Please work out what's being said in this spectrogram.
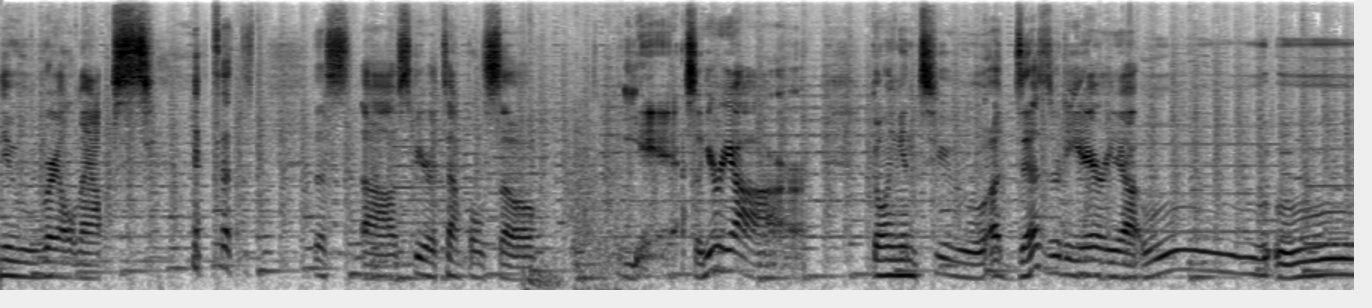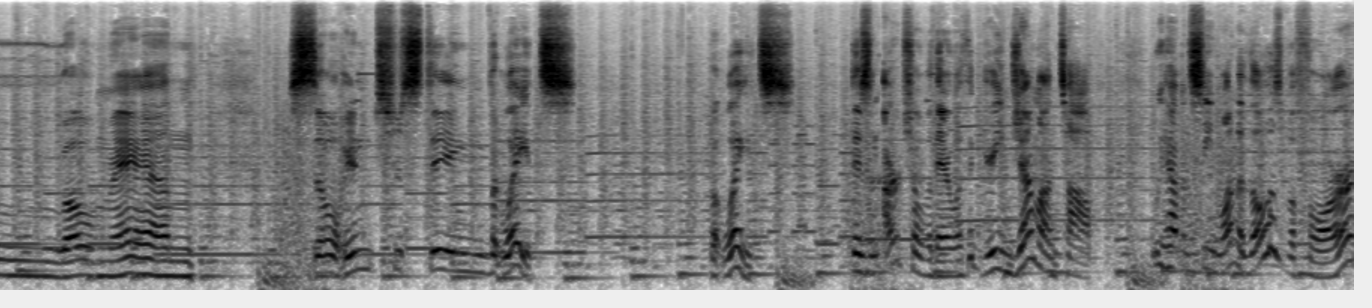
new rail maps. This uh, spirit temple so yeah so here we are going into a deserty area. Ooh ooh oh man so interesting. But wait. But wait. There's an arch over there with a green gem on top. We haven't seen one of those before.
